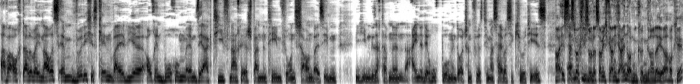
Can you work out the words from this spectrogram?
Aber auch darüber hinaus ähm, würde ich es kennen, weil wir auch in Bochum ähm, sehr aktiv nach äh, spannenden Themen für uns schauen, weil es eben, wie ich eben gesagt habe, eine, eine der Hochburgen in Deutschland für das Thema Cybersecurity ist. Ah, ist das ähm, wirklich deswegen, so? Das habe ich gar nicht einordnen können gerade, ja, okay.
